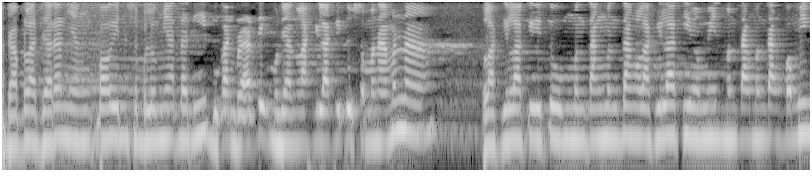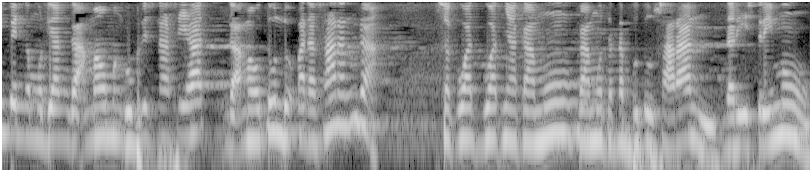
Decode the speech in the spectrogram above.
Maka pelajaran yang poin sebelumnya tadi bukan berarti kemudian laki-laki itu semena-mena. Laki-laki itu mentang-mentang laki-laki mentang-mentang pemimpin kemudian nggak mau menggubris nasihat, nggak mau tunduk pada saran enggak. Sekuat-kuatnya kamu, kamu tetap butuh saran dari istrimu.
